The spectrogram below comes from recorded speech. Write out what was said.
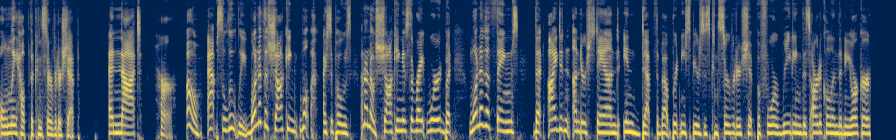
only help the conservatorship and not her. Oh, absolutely. One of the shocking, well, I suppose, I don't know, shocking is the right word, but one of the things that I didn't understand in depth about Britney Spears' conservatorship before reading this article in the New Yorker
